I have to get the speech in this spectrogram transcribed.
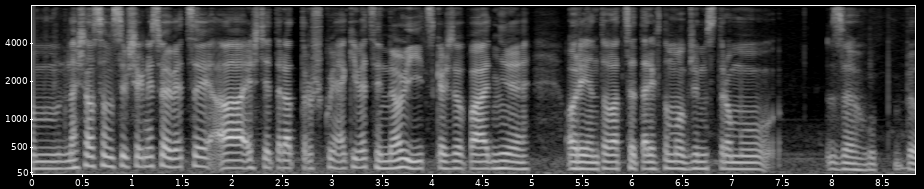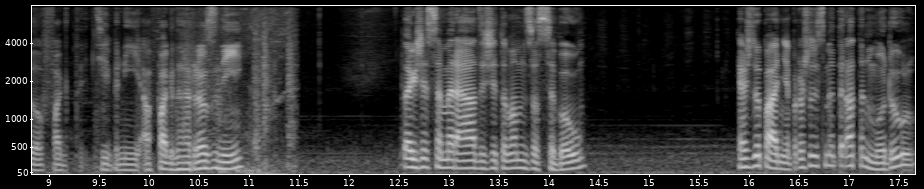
Um, našel jsem si všechny své věci a ještě teda trošku nějaký věci navíc. Každopádně orientovat se tady v tom obřím stromu z hub bylo fakt divný a fakt hrozný. Takže jsem rád, že to mám za sebou. Každopádně, prošli jsme teda ten modul,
